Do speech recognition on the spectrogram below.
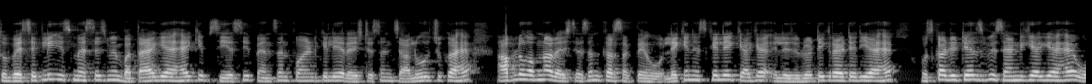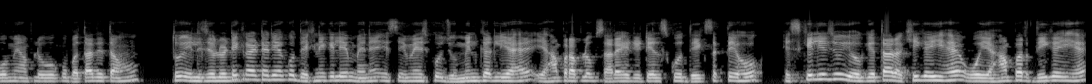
तो बेसिकली इस मैसेज में बताया गया है कि सीएससी पेंशन पॉइंट के लिए रजिस्ट्रेशन चालू हो चुका है। आप लोग अपना रजिस्ट्रेशन कर सकते हो, लेकिन इसके लिए क्या क्या एलिजिबिलिटी क्राइटेरिया है, उसका डिटेल्स भी सेंड किया गया है, वो मैं आप लोगों को बता देता हूँ। तो एलिजिबिलिटी क्राइटेरिया को देखने के लिए मैंने इस इमेज को जूम इन कर लिया है। यहाँ पर आप लोग सारे ही डिटेल्स को देख सकते हो। इसके लिए जो योग्यता रखी गई है, वो यहाँ पर दी गई है।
